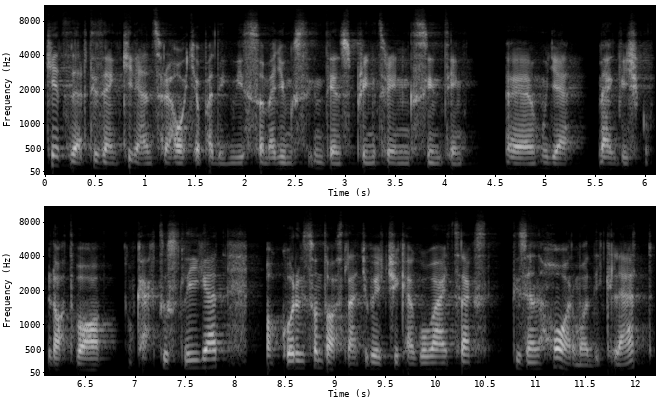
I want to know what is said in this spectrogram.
2019-re, hogyha pedig visszamegyünk, szintén Spring Training szintén ugye megvizslatva a Cactus League-et, akkor viszont azt látjuk, hogy Chicago White Sox 13. lett,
